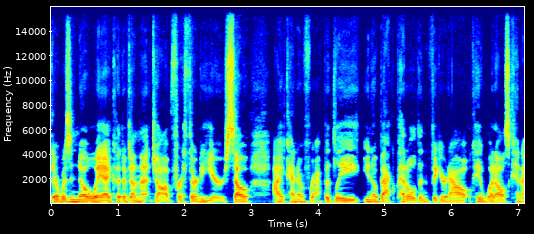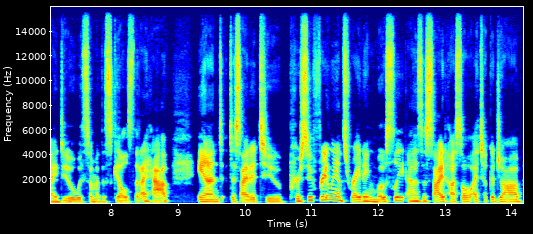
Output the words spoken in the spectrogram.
There was no way I could have done that job for 30 years. So, I kind of rapidly, you know, backpedaled and figured out, okay, what else can I do with some of the skills that I have and decided to pursue freelance writing mostly as a side hustle I took a job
